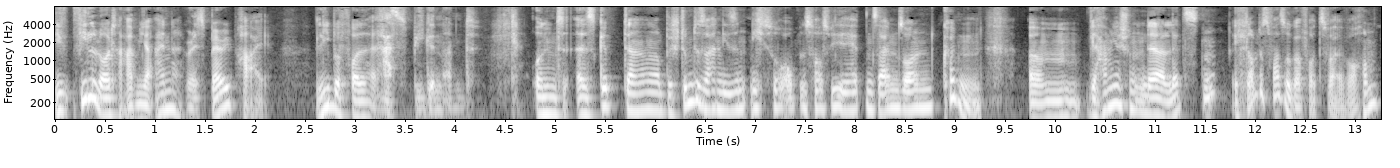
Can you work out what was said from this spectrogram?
Die, viele Leute haben ja einen Raspberry Pi liebevoll Raspi genannt. Und es gibt da bestimmte Sachen, die sind nicht so Open Source, wie sie hätten sein sollen können. Ähm, wir haben ja schon in der letzten, ich glaube, das war sogar vor zwei Wochen,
